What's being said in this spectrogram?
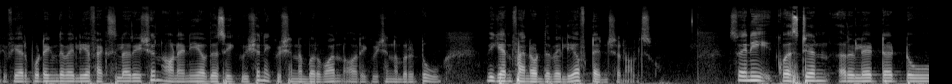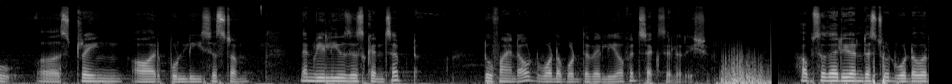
if you are putting the value of acceleration on any of this equation, equation number 1 or equation number 2, we can find out the value of tension also. So any question related to string or pulley system, then we'll use this concept to find out what about the value of its acceleration. Hope so that you understood whatever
